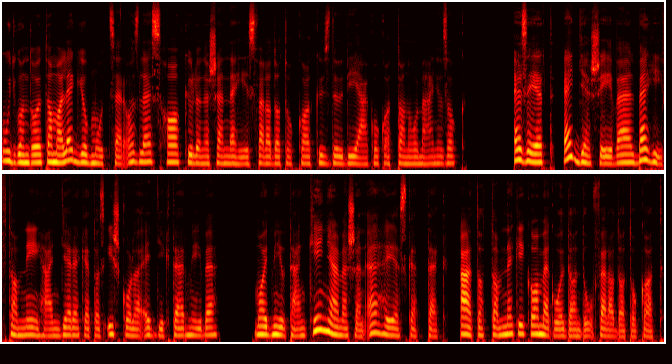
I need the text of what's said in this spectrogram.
Úgy gondoltam, a legjobb módszer az lesz, ha különösen nehéz feladatokkal küzdő diákokat tanulmányozok. Ezért egyesével behívtam néhány gyereket az iskola egyik termébe, majd miután kényelmesen elhelyezkedtek, átadtam nekik a megoldandó feladatokat.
